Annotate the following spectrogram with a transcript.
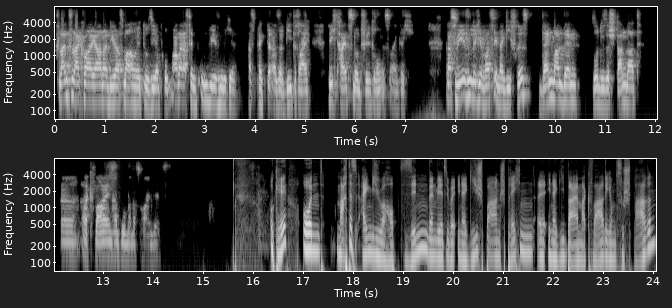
Pflanzenaquarianer, die das machen mit Dosierpumpen. Aber das sind unwesentliche Aspekte. Also die drei, Licht, Heizen und Filterung ist eigentlich das Wesentliche, was Energie frisst, wenn man denn so diese Standard-Aquarien äh, hat, wo man das einsetzt. Okay, und macht es eigentlich überhaupt Sinn, wenn wir jetzt über Energiesparen sprechen, äh, Energie bei einem Aquarium zu sparen?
